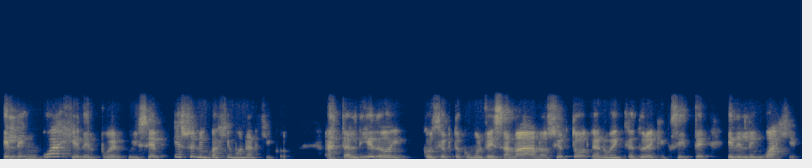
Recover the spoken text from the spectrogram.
El lenguaje del Poder Judicial es un lenguaje monárquico, hasta el día de hoy, conceptos como el besamano, ¿cierto? La nomenclatura que existe en el lenguaje.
